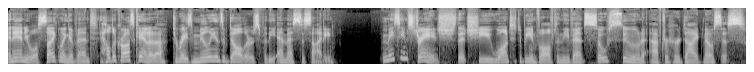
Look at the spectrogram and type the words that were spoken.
an annual cycling event held across Canada to raise millions of dollars for the MS Society. It may seem strange that she wanted to be involved in the event so soon after her diagnosis.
